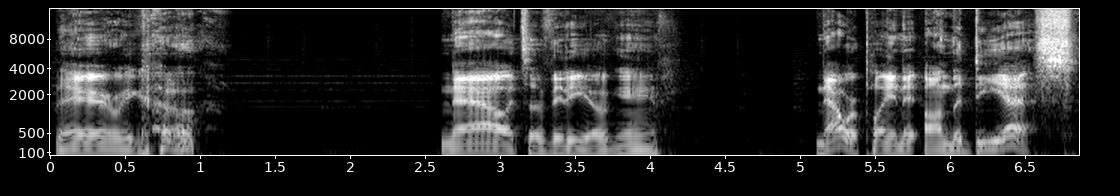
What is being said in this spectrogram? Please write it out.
There we go. Now it's a video game. Now we're playing it on the DS.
